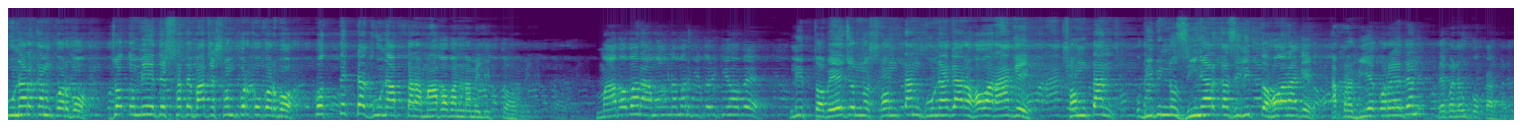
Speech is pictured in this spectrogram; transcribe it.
গুনার কাম করব, যত মেয়েদের সাথে বাজে সম্পর্ক করব, প্রত্যেকটা গুণ আপনারা মা বাবার নামে লিপ্ত হবে। মা বাবার আমল নামার ভিতরে কি হবে? লিপ্ত হবে। এই জন্য সন্তান গুণাগার হওয়ার আগে, সন্তান বিভিন্ন জিনার কাজে লিপ্ত হওয়ার আগে আপনারা বিয়ে করে দেন, দেখবেন উপকার হবে।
